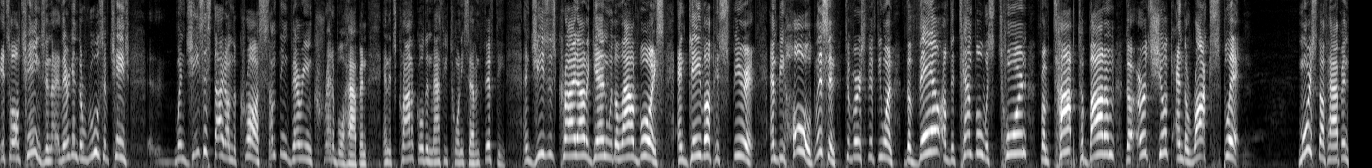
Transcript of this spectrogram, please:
it's all changed. And there again, the rules have changed when Jesus died on the cross, something very incredible happened, and it's chronicled in Matthew 27 50. And Jesus cried out again with a loud voice and gave up his spirit. And behold, listen to verse 51 the veil of the temple was torn from top to bottom, the earth shook, and the rock split. More stuff happened,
